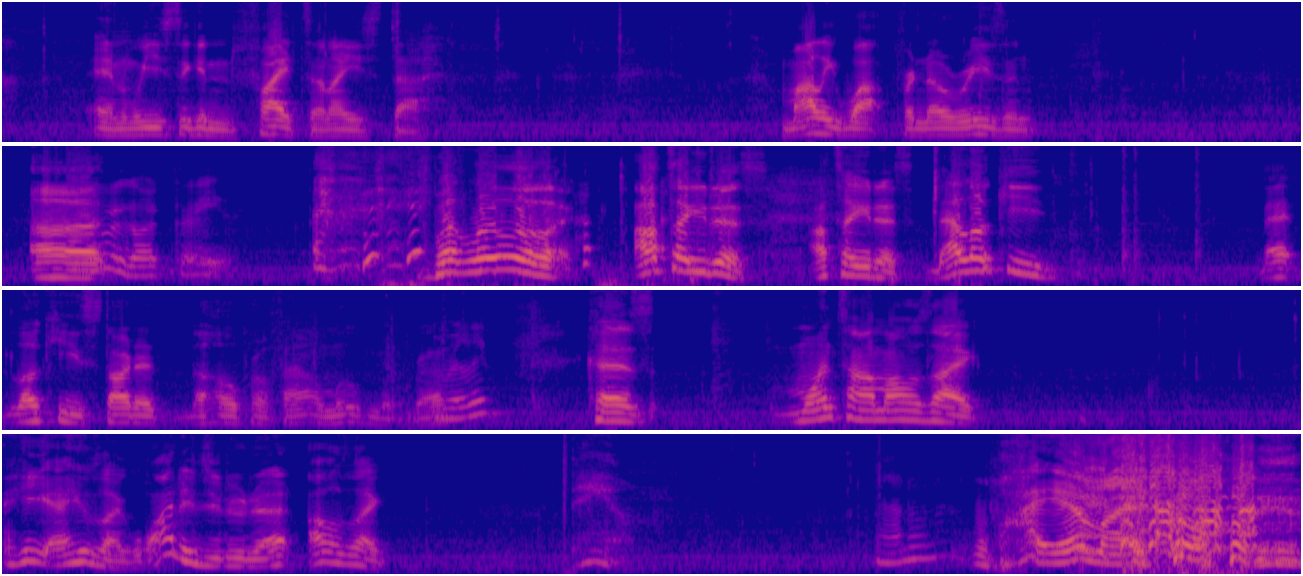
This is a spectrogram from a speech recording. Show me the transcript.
and we used to get in fights, and I used to mollywop for no reason. Uh, we were going crazy. but look, look, look, I'll tell you this. I'll tell you this. That low key, that low key started the whole profound movement, bro. really? Cause one time I was like, he he was like, why did you do that? I was like, damn, I don't know. why am I,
